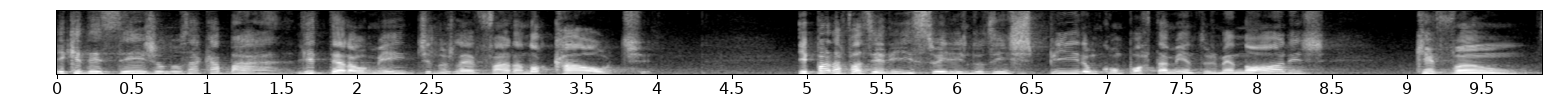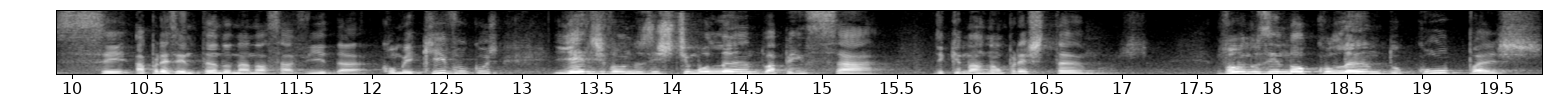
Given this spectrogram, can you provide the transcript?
e que desejam nos acabar, literalmente nos levar a nocaute. E para fazer isso, eles nos inspiram comportamentos menores que vão se apresentando na nossa vida como equívocos e eles vão nos estimulando a pensar de que nós não prestamos, vão nos inoculando culpas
